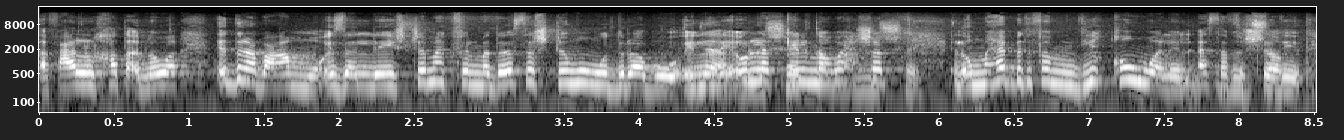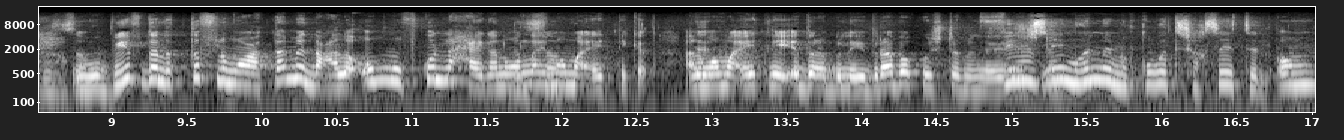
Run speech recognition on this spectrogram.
أفعال الخطأ اللي هو اضرب عمه إذا اللي يشتمك في المدرسة اشتمه واضربه اللي يقول لك كلمة وحشة. الأمهات بتفهم إن دي قوة للأسف الشديد. وبيفضل الطفل معتمد على أمه في كل حاجة أنا والله. ماما قالت لي كده أنا ماما قالت لي اضرب اللي يضربك واشتم اللي في. جزئيه مهمه من قوة شخصية الأم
